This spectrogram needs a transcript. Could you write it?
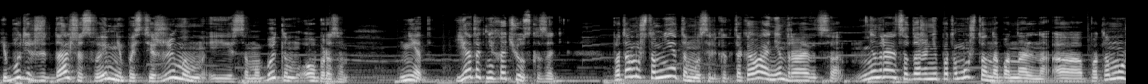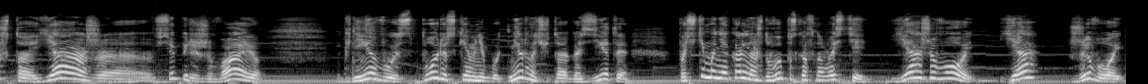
и будет жить дальше своим непостижимым и самобытным образом. Нет, я так не хочу сказать. Потому что мне эта мысль как таковая не нравится. Не нравится даже не потому, что она банальна, а потому что я же все переживаю, гневаюсь, спорю с кем-нибудь, нервно читаю газеты, почти маниакально жду выпусков новостей. Я живой, я живой.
